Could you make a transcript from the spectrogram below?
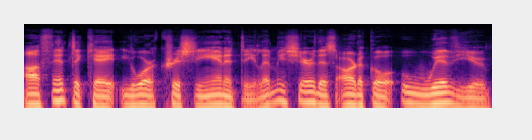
Authenticate Your Christianity. Let me share this article with you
